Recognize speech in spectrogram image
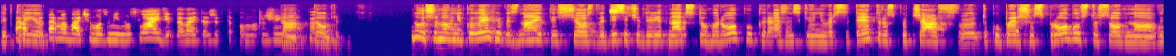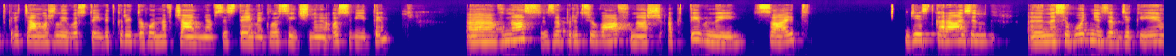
Так, тепер ми бачимо зміну слайдів. Давайте вже в такому режимі. Так, напевно. добре. Ну, шановні колеги, ви знаєте, що з 2019 року Каразинський університет розпочав е, таку першу спробу стосовно відкриття можливостей відкритого навчання в системі класичної освіти. Е, В нас запрацював наш активний сайт Діст Каразін. Е, На сьогодні завдяки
